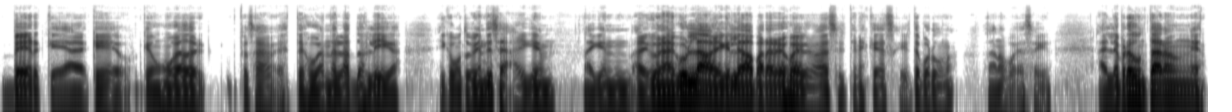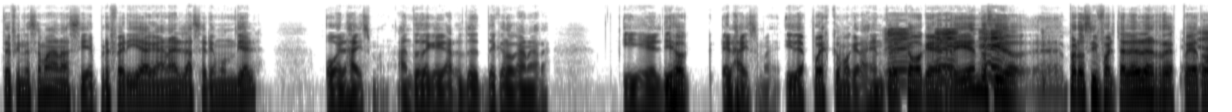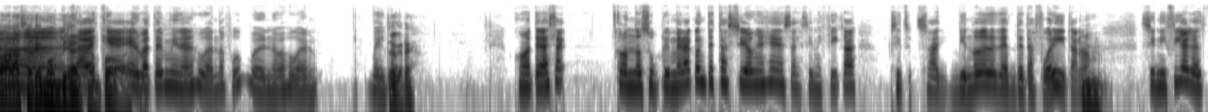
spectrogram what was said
ver que, que, que un jugador o sea, esté jugando en las dos ligas. Y como tú bien dices, alguien, alguien, algún, en algún lado, alguien le va a parar el juego y le va a decir: tienes que decidirte por uno. O sea, no puedes seguir. A él le preguntaron este fin de semana si él prefería ganar la Serie Mundial o el Heisman antes de que, de que lo ganara. Y él dijo el Heisman. Y después como que la gente Eh, como que eh, riendo, así, eh. pero sin faltarle el respeto a la Serie Mundial ¿Sabes tampoco. Él va a terminar jugando fútbol, él no va a jugar ¿Tú béisbol. crees? Cuando, te da esa- cuando su primera contestación es esa, significa, si tú- o sea, viendo desde, desde afuerita, ¿no? Mm, Significa que,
